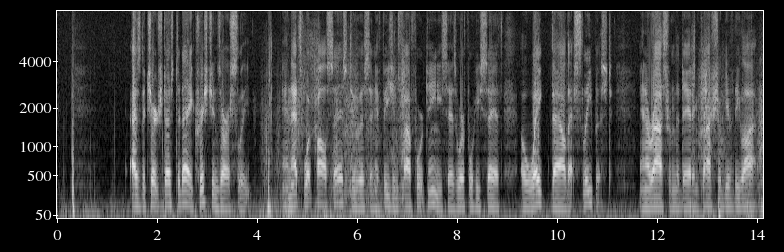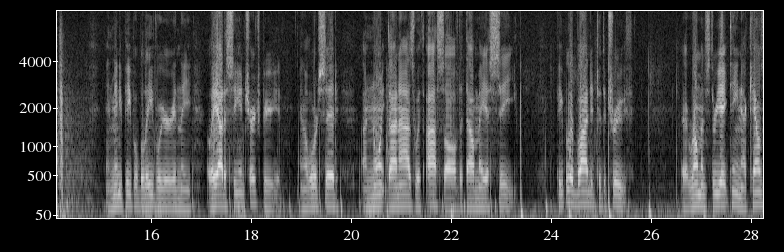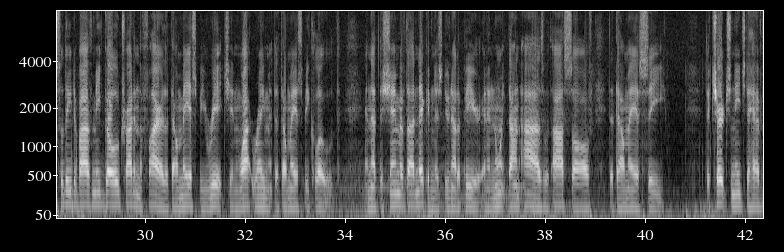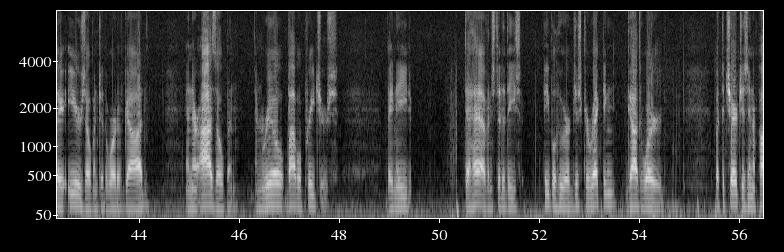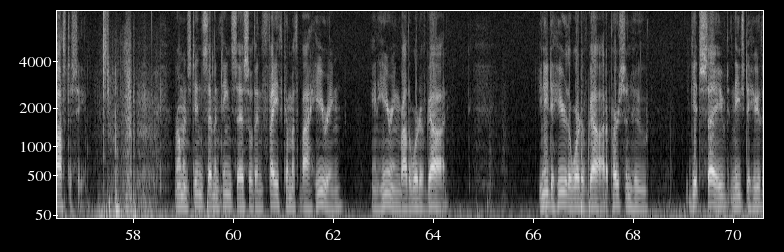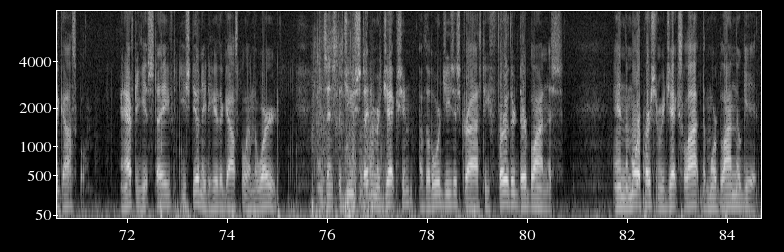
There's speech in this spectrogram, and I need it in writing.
As the church does today, Christians are asleep. And that's what Paul says to us in Ephesians 5:14. He says, "Wherefore he saith, Awake thou that sleepest, and arise from the dead, and Christ shall give thee light." And many people believe we are in the Laodicean church period. And the Lord said, Anoint thine eyes with eye salve that thou mayest see. People are blinded to the truth. Uh, Romans 3:18 I counsel thee to buy of me gold tried in the fire that thou mayest be rich and white raiment that thou mayest be clothed and that the shame of thy nakedness do not appear, and anoint thine eyes with eye salve, that thou mayest see. The church needs to have their ears open to the Word of God, and their eyes open, and real Bible preachers they need to have instead of these people who are just correcting God's Word. But the church is in apostasy. Romans 10:17 says, "So then faith cometh by hearing, and hearing by the Word of God. You need to hear the Word of God. A person who gets saved needs to hear the gospel. And after you get saved, you still need to hear the gospel and the Word. And since the Jews stayed in rejection of the Lord Jesus Christ, He furthered their blindness. And the more a person rejects light, the more blind they'll get.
